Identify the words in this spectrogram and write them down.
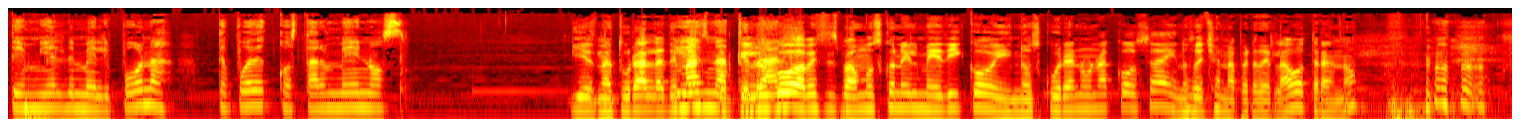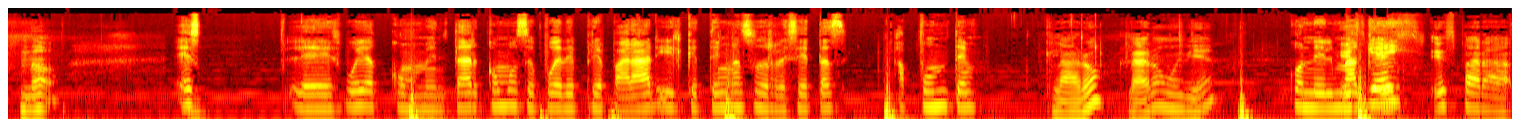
de miel de melipona, te puede costar menos. Y es natural además, es porque natural. luego a veces vamos con el médico y nos curan una cosa y nos echan a perder la otra, ¿no? ¿No? Es, les voy a comentar cómo se puede preparar y el que tengan sus recetas apunten Claro, claro, muy bien. Con el maguey. Es, es para,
